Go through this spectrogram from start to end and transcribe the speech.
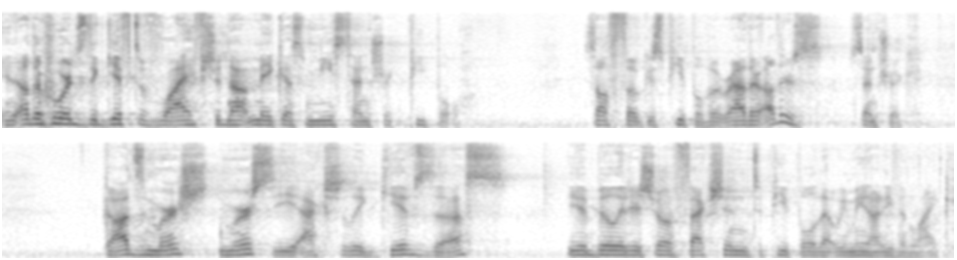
In other words, the gift of life should not make us me centric people self focused people, but rather others centric. God's mercy actually gives us the ability to show affection to people that we may not even like.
